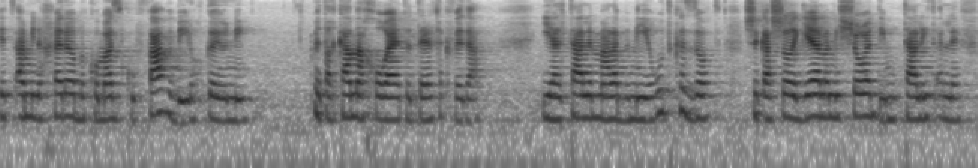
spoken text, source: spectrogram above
יצאה מן החדר בקומה זקופה ובהילוך גאוני, ודרכה מאחוריה את הדלת הכבדה. היא עלתה למעלה במהירות כזאת, שכאשר הגיעה למישורת דימתה להתעלף.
